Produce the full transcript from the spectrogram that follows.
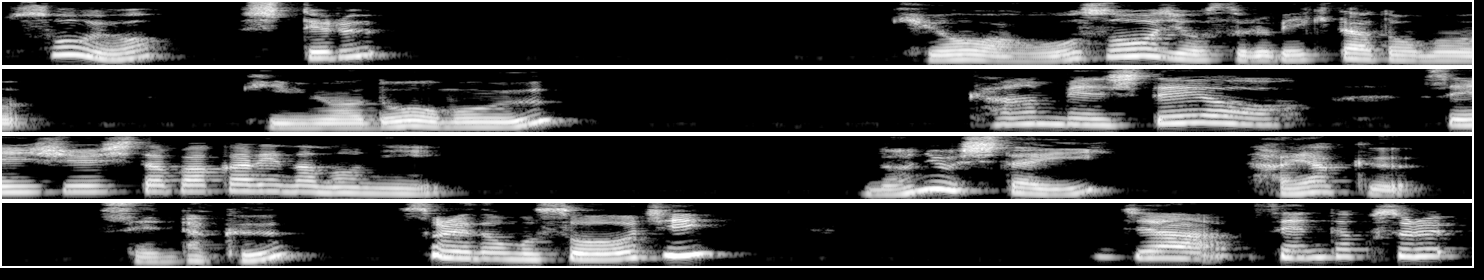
そうよ、知ってる？今日は大掃除をするべきだと思う。君はどう思う？勘弁してよ。先週したばかりなのに。何をしたい？早く。洗濯？それとも掃除？じゃあ、洗濯する。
